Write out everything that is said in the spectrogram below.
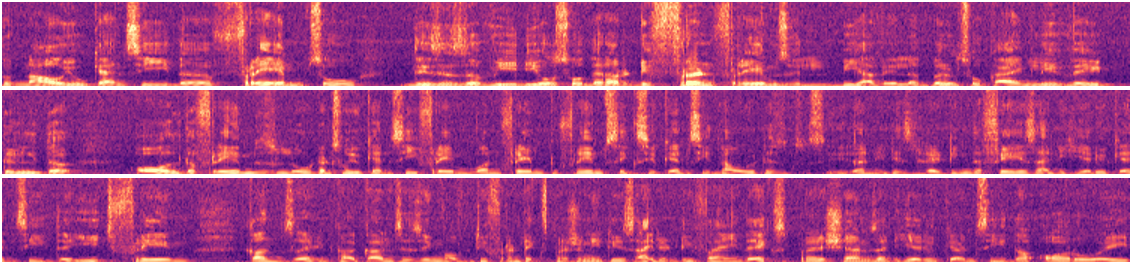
so now you can see the frame. So this is a video so there are different frames will be available. So kindly wait till the all the frames is loaded. So you can see frame 1 frame to frame 6 you can see now it is and it is detecting the face and here you can see the each frame consisting of different expression. It is identifying the expressions and here you can see the ROI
